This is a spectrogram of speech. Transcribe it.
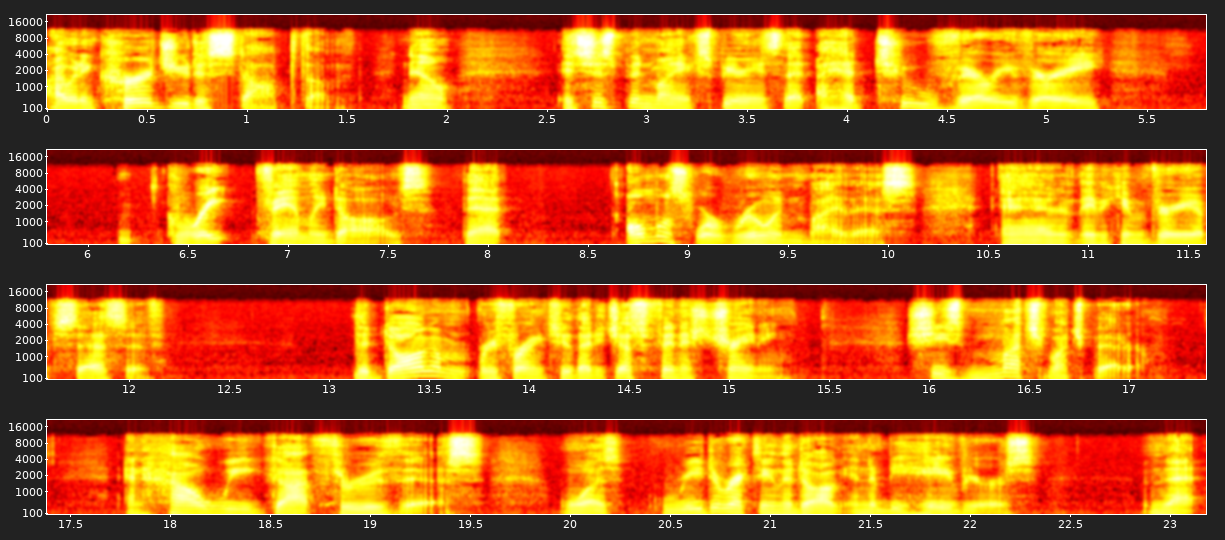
I would encourage you to stop them. Now, it's just been my experience that I had two very, very great family dogs that almost were ruined by this, and they became very obsessive. The dog I'm referring to that I just finished training, she's much, much better. And how we got through this was redirecting the dog into behaviors that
